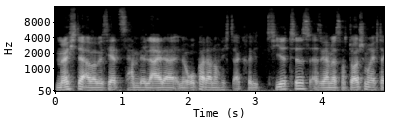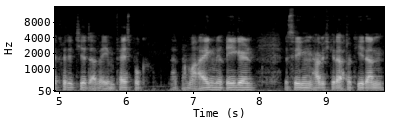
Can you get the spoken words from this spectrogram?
möchte, aber bis jetzt haben wir leider in Europa da noch nichts Akkreditiertes. Also wir haben das nach deutschem Recht akkreditiert, aber eben Facebook hat nochmal eigene Regeln. Deswegen habe ich gedacht, okay, dann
